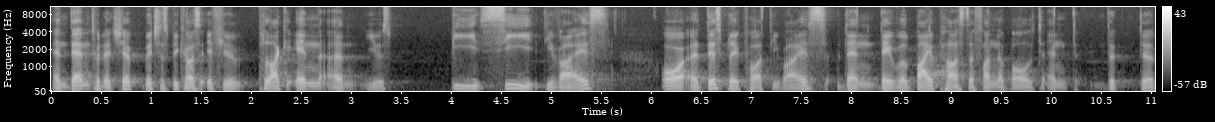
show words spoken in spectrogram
and then to the chip, which is because if you plug in a USB-C device or a DisplayPort device, then they will bypass the Thunderbolt, and the, the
